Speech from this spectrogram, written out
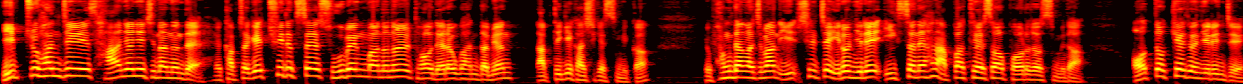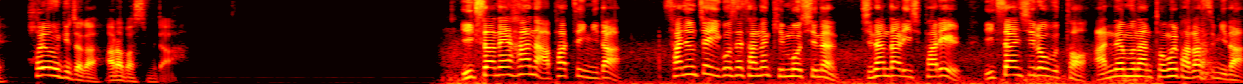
입주한 지 4년이 지났는데 갑자기 취득세 수백만 원을 더 내라고 한다면 납득이 가시겠습니까? 황당하지만 실제 이런 일이 익산의 한 아파트에서 벌어졌습니다. 어떻게 된 일인지 허영우 기자가 알아봤습니다. 익산의 한 아파트입니다. 4년째 이곳에 사는 김모 씨는 지난달 28일 익산시로부터 안내문 한 통을 받았습니다.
